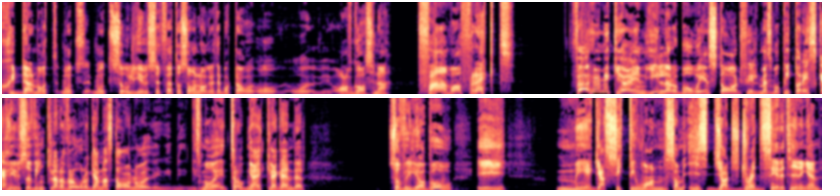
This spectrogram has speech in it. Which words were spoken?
skyddar mot, mot, mot solljuset för att ozonlagret är borta och, och, och avgaserna. Fan vad fräckt! För hur mycket jag än gillar att bo i en stad fylld med små pittoreska hus och vinklar och vrår och Gamla stan och eh, små eh, trånga äckliga gränder så vill jag bo i Mega City One som i Judge Dredd-serietidningen.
